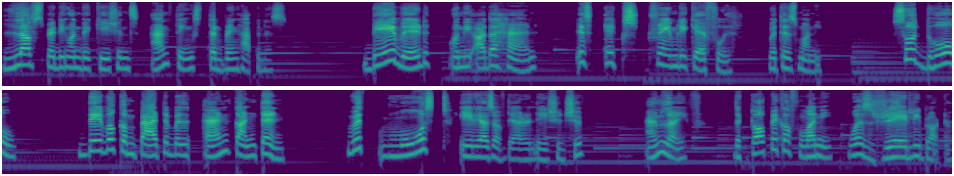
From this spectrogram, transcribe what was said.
loves spending on vacations and things that bring happiness. David, on the other hand, is extremely careful with his money. So, though they were compatible and content with most areas of their relationship and life, the topic of money was rarely brought up.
